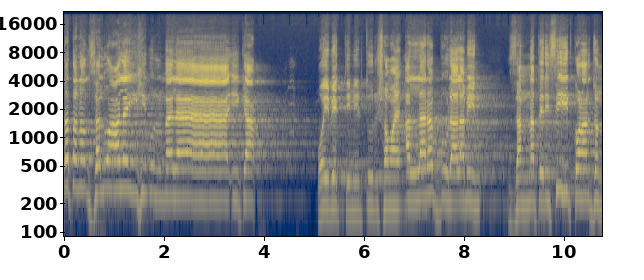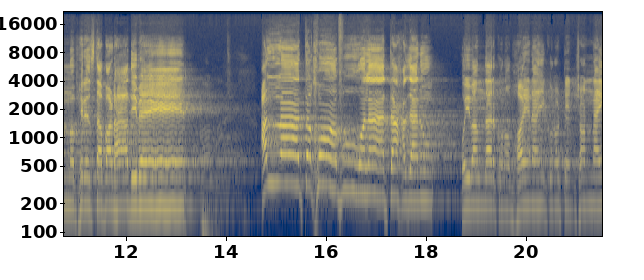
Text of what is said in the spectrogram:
তাতানাজ্জালু আলাইহিমুল মালাইকা, ওই ব্যক্তি মৃত্যুর সময় আল্লাহ রাব্বুল আলামিন জান্নাতে রিসিভ করার জন্য ফেরেস্তা পাঠা দিবে আল্লাহ তখফু ওয়ালা তাহজানু, ওই বান্দার কোনো ভয় নাই, কোনো টেনশন নাই।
